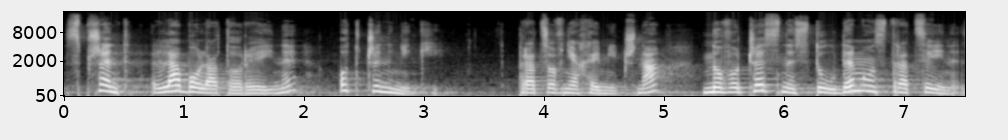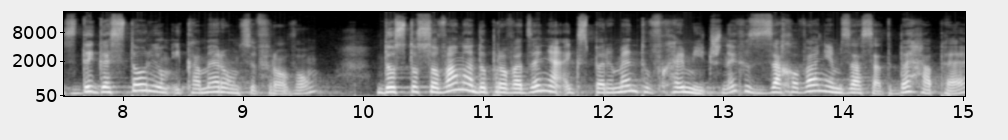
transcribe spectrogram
sprzęt laboratoryjny, odczynniki. Pracownia chemiczna, nowoczesny stół demonstracyjny z dygestorium i kamerą cyfrową, dostosowana do prowadzenia eksperymentów chemicznych z zachowaniem zasad BHP,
